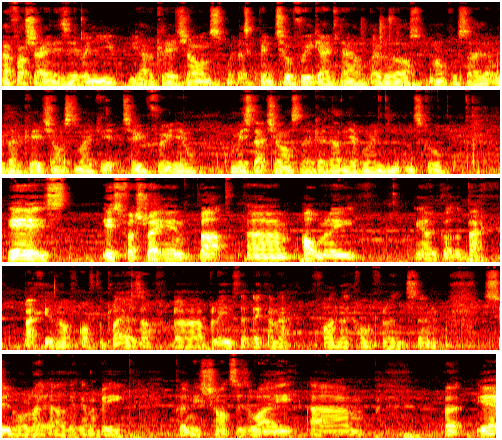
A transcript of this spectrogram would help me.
How frustrating is it when you, you have a clear chance? Well, there's been two or three games now over the last month or so that we've had a clear chance to make it 2 3 0. Miss that chance and they go down the other end and, and score. Yeah, it's, it's frustrating, but um, ultimately, you know, got the back backing of, of the players. I uh, believe that they're going to find their confidence and sooner or later they're going to be putting these chances away. Um, but yeah,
